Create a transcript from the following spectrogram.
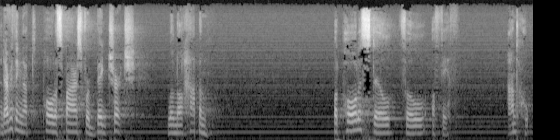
And everything that Paul aspires for big church will not happen. But Paul is still full of faith and hope.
